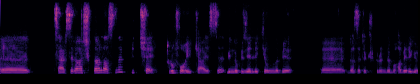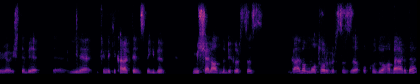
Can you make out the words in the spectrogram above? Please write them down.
Ee, Serseri Aşıklar da aslında bir şey, Truffaut hikayesi. 1952 yılında bir e, gazete küpüründe bu haberi görüyor. İşte bir e, yine filmdeki karakterin ismi gibi Michel adlı bir hırsız galiba motor hırsızı okuduğu haberde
